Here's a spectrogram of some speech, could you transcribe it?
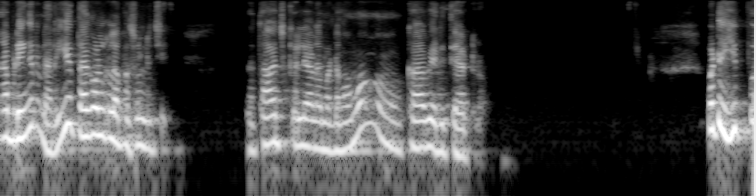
அப்படிங்கிற நிறைய தகவல்கள் அப்போ சொல்லுச்சு. இந்த தாஜ் கல்யாண மண்டபமும் காவேரி தியேட்டரும். பட் இப்போ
